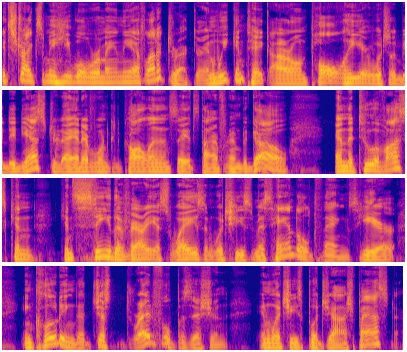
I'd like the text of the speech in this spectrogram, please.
it strikes me he will remain the athletic director. And we can take our own poll here, which we did yesterday, and everyone could call in and say it's time for him to go. And the two of us can can see the various ways in which he's mishandled things here, including the just dreadful position in which he's put Josh Pastner.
